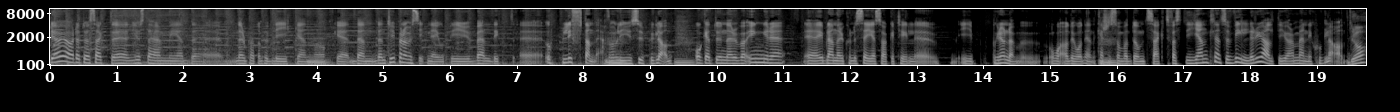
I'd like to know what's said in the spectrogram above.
Det har jag hört att du har sagt, eh, just det här med eh, när du pratar om publiken Mm. och eh, den, den typen av musik ni har gjort är ju väldigt upplyftande. Alltså Man Mm. blir ju superglad. Och att du när du var yngre, ibland när du kunde säga saker till i, på grund av eh, ADHD, kanske Mm. som var dumt sagt. Fast egentligen så ville du ju alltid göra människor glad. Ja,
